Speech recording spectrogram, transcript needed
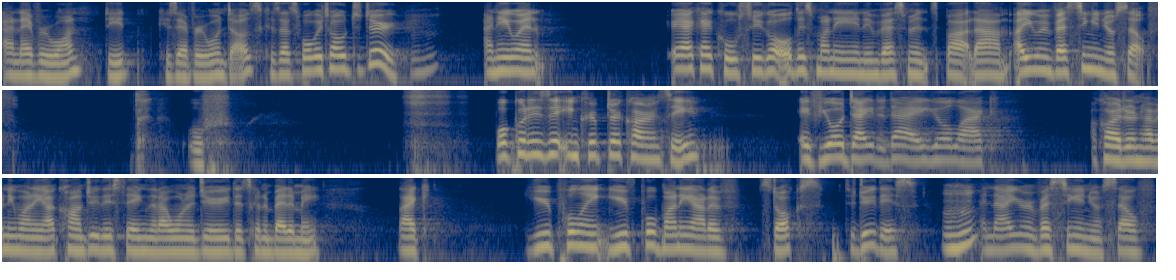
And everyone did because everyone does because that's what we're told to do. And he went, "Yeah, okay, cool. So you got all this money in investments, but um, are you investing in yourself? Oof. What good is it in cryptocurrency if your day to day you're like, okay, I don't have any money. I can't do this thing that I want to do that's going to better me. Like you pulling, you've pulled money out of stocks to do this, Mm-hmm. and now you're investing in yourself.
